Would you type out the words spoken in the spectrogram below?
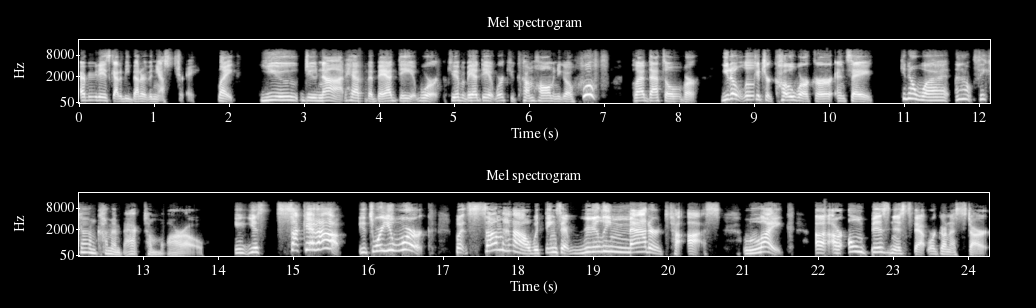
every day's got to be better than yesterday. Like, you do not have a bad day at work. You have a bad day at work, you come home and you go, whew, glad that's over. You don't look at your coworker and say, you know what? I don't think I'm coming back tomorrow. You suck it up. It's where you work. But somehow, with things that really matter to us, like uh, our own business that we're going to start,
